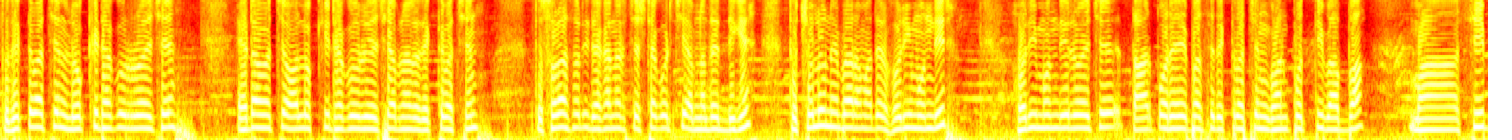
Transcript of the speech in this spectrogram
তো দেখতে পাচ্ছেন লক্ষ্মী ঠাকুর রয়েছে। এটা হচ্ছে অলক্ষ্মী ঠাকুর রয়েছে, আপনারা দেখতে পাচ্ছেন। তো সরাসরি দেখানোর চেষ্টা করছি আপনাদের দিকে। তো চলুন এবার আমাদের হরি মন্দির। হরি মন্দির রয়েছে। তারপরে এপাশে দেখতে পাচ্ছেন গণপতি বাব্বা মা শিব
